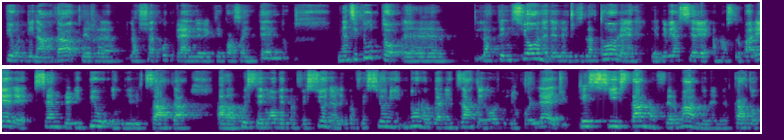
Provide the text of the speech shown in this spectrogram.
più ordinata per lasciar comprendere che cosa intendo. Innanzitutto eh, l'attenzione del legislatore eh, deve essere, a nostro parere, sempre di più indirizzata a queste nuove professioni, alle professioni non organizzate in ordine o collegi che si stanno affermando nel mercato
